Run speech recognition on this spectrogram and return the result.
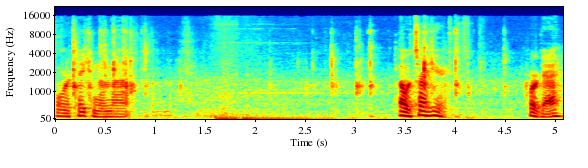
Well, we're taking the map. Oh, it's right here. Poor guy.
